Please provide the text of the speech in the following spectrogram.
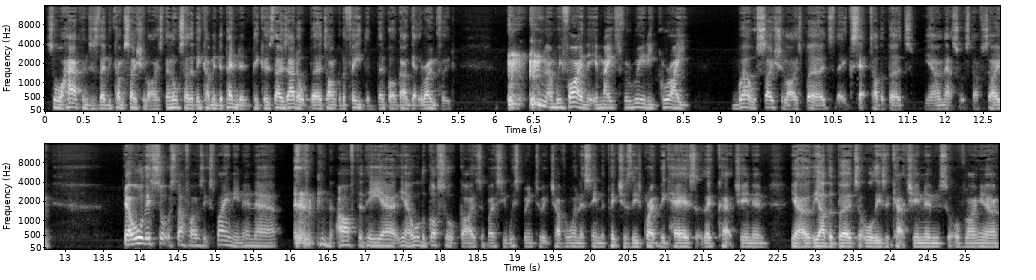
So what happens is they become socialized and also they become independent because those adult birds aren't going to feed them. They've got to go and get their own food. and we find that it makes for really great, well socialized birds that accept other birds, you know, and that sort of stuff. So yeah, all this sort of stuff I was explaining, and uh, after the uh, you know all the goshawk guys are basically whispering to each other when they're seeing the pictures, these great big hares that they're catching, and you know the other birds that all these are catching, and sort of like you know,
